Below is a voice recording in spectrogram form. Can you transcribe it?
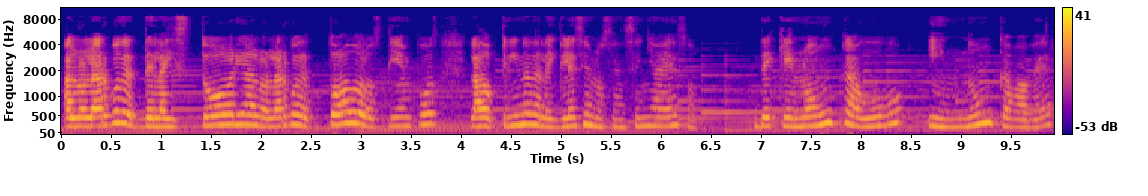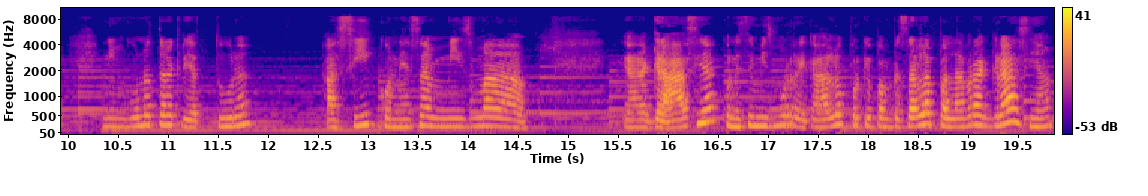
a lo largo de, de la historia, a lo largo de todos los tiempos, la doctrina de la iglesia nos enseña eso, de que nunca hubo y nunca va a haber ninguna otra criatura así, con esa misma eh, gracia, con ese mismo regalo, porque para empezar la palabra gracia,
